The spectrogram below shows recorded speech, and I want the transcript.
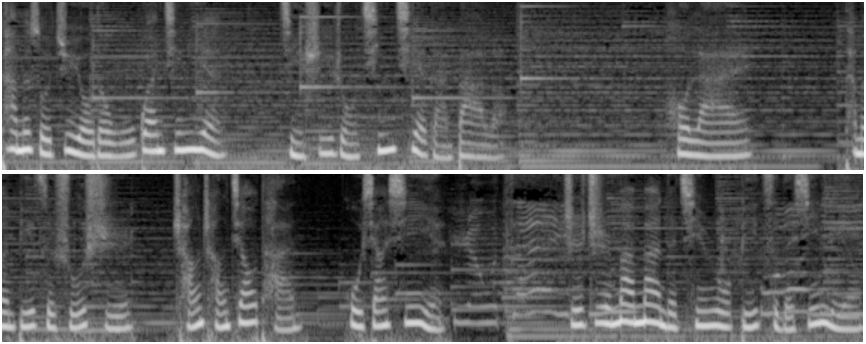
他们所具有的无关惊艳，仅是一种亲切感罢了。后来，他们彼此熟识，常常交谈，互相吸引，直至慢慢的侵入彼此的心灵，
